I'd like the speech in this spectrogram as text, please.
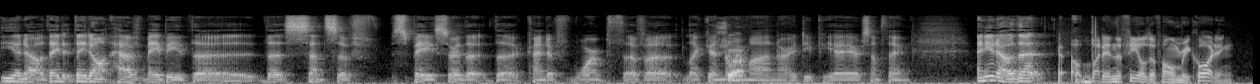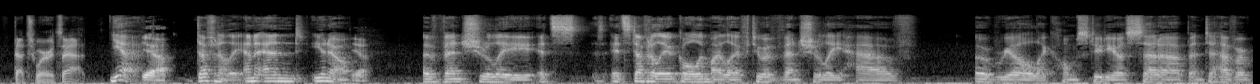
you know they they don't have maybe the the sense of space or the the kind of warmth of a like a Sure. Neumann or a DPA or something. And you know that But in the field of home recording, that's where it's at. yeah Yeah. definitely and and you know Yeah. eventually it's it's definitely a goal in my life to eventually have a real like home studio setup and to have a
